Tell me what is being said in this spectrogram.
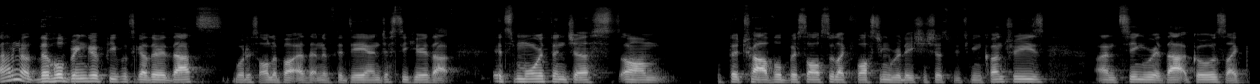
I don't know, the whole bringing of people together, that's what it's all about at the end of the day. And just to hear that it's more than just um, the travel, but it's also like fostering relationships between countries and seeing where that goes. Like,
